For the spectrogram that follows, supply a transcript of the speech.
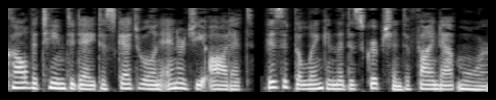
Call the team today to schedule an energy audit. Visit the link in the description to find out more.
